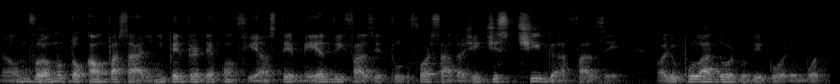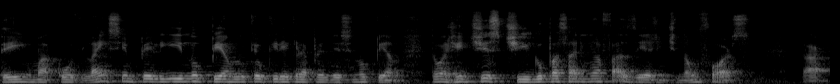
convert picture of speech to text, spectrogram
Não vamos tocar um passarinho para ele perder a confiança, ter medo e fazer tudo forçado. A gente estiga a fazer. Olha o pulador do vigor. Eu botei uma couve lá em cima para ele ir no pêndulo que eu queria que ele aprendesse no pêndulo. Então a gente estiga o passarinho a fazer, a gente não força. Tá?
